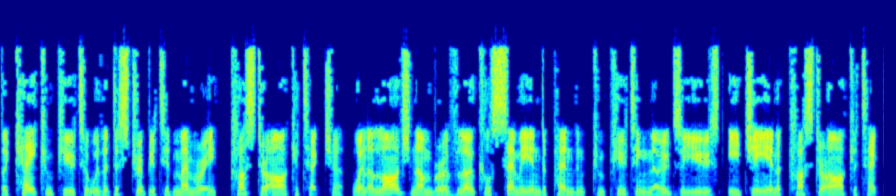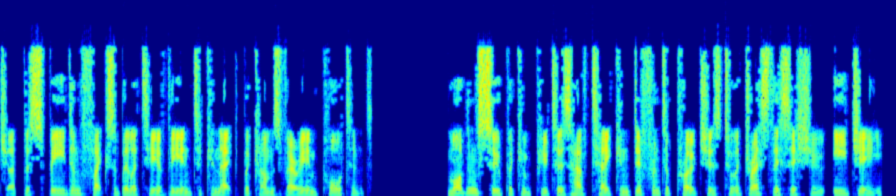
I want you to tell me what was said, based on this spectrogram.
the K computer with a distributed memory, cluster architecture, when a large number of local semi-independent computing nodes are used e.g. in a cluster architecture the speed and flexibility of the interconnect becomes very important. Modern supercomputers have taken different approaches to address this issue, e.g.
